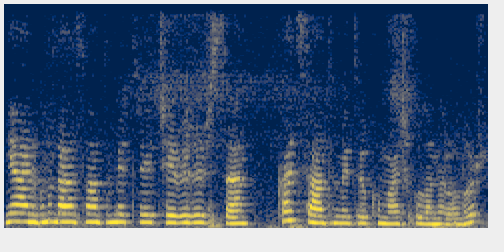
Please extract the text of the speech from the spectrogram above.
Yani bunu ben santimetreye çevirirsem kaç santimetre kumaş kullanır olur?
